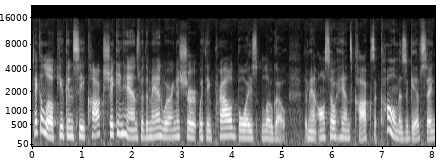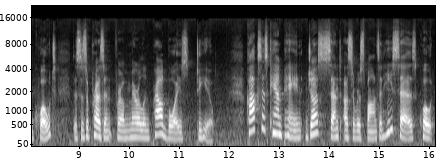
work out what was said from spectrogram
Take a look. You can see Cox shaking hands with a man wearing a shirt with a Proud Boys logo. The man also hands Cox a comb as a gift, saying, quote, this is a present from Maryland Proud Boys to you. Cox's campaign just sent us a response, and he says, quote,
